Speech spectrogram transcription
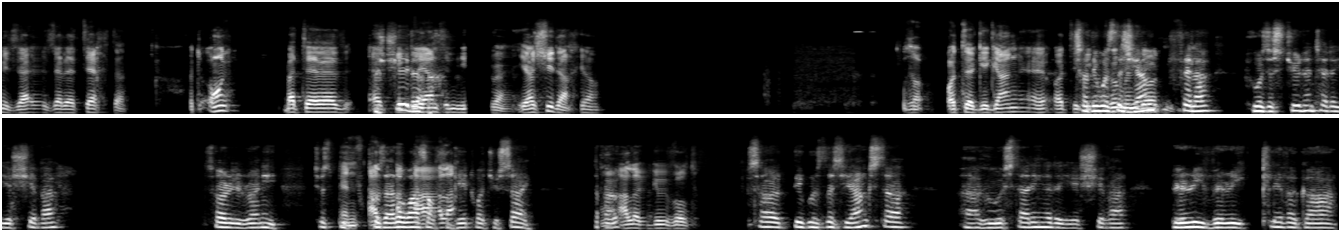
mit seiner Töchter. Hat on, but A hat Schiddach. gelernt in Yeshiva. Ja, Schiddach, ja. So, gegangen, äh, er So there was this young fella who was a student at a yeshiva. Sorry, Ronnie, just because otherwise I'll forget what you say. So, so there was this youngster uh, who was studying at a yeshiva, very, very clever guy,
